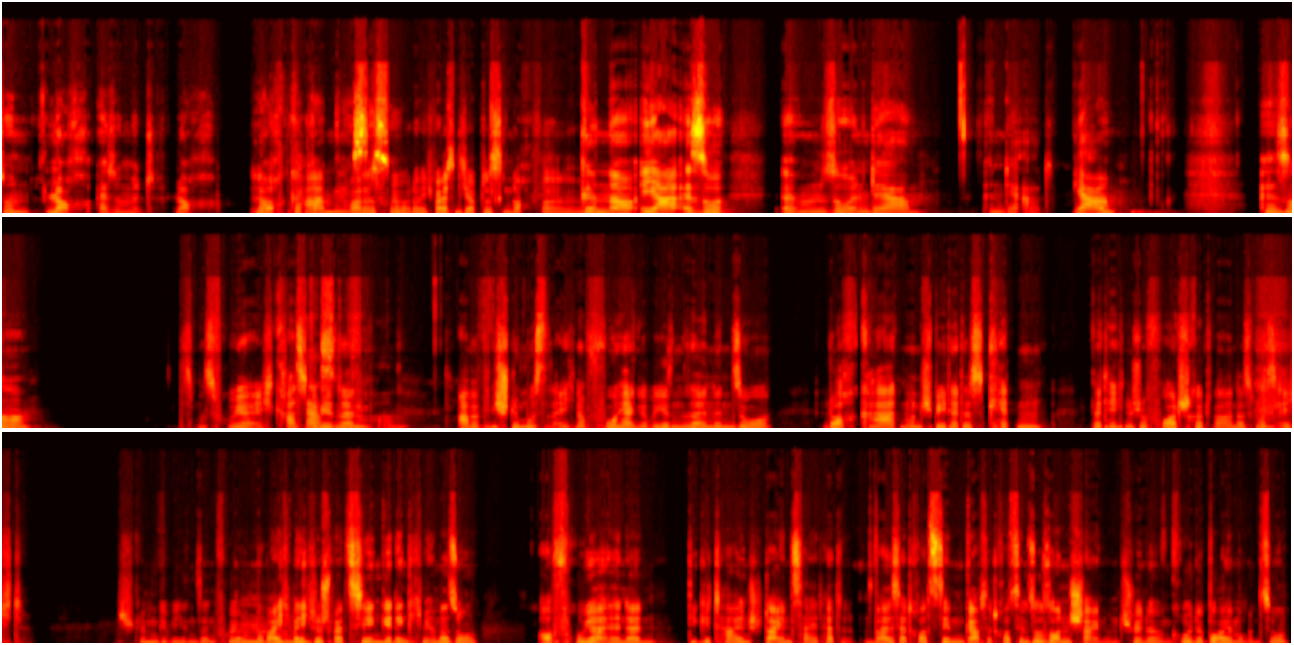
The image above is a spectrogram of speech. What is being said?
So ein Loch, also mit Loch. Lochkarten war das, früher, so? oder? Ich weiß nicht, ob das noch war. Genau, ja, also ähm, so in der, in der Art. Ja. Also. Das muss früher echt krass gewesen sein. Frau. Aber wie schlimm muss das eigentlich noch vorher gewesen sein, denn so Lochkarten und später Disketten der technische Fortschritt waren? Das muss echt schlimm gewesen sein früher. Mhm. Wobei ich, wenn ich so spazieren gehe, denke ich mir immer so, auch früher in der digitalen Steinzeit hat, war es ja trotzdem, gab es ja trotzdem so Sonnenschein und schöne grüne Bäume und so.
